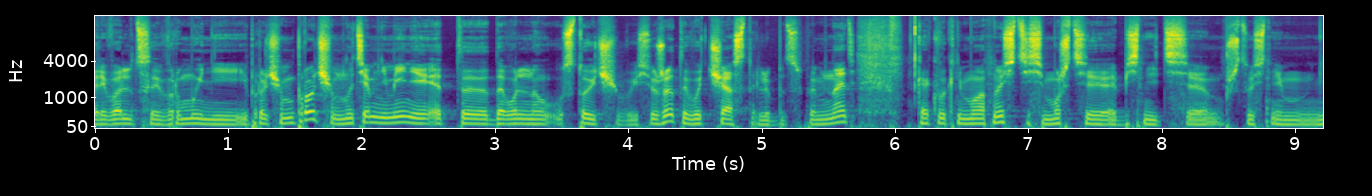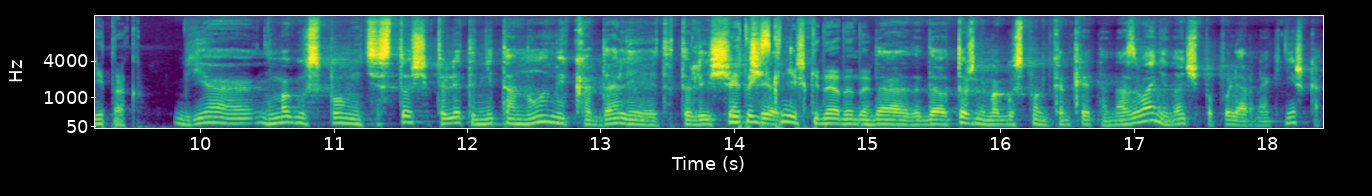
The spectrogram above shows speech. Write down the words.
революцией в Румынии и прочим и прочим, но тем не менее это довольно устойчивый сюжет, его часто любят вспоминать. Как вы к нему относитесь и можете объяснить, э, что с ним не так? Я не могу вспомнить источник, то ли это нетономика, да ли это, то ли еще Это из книжки, да-да-да. Да-да-да, тоже не могу вспомнить конкретное название, но очень популярная книжка.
